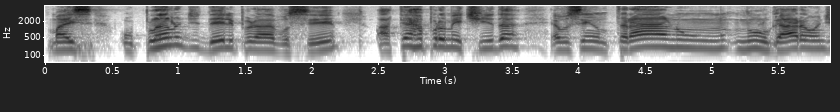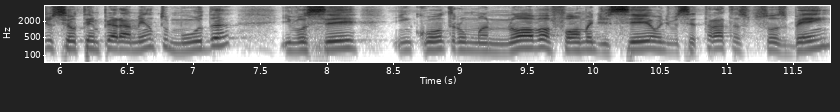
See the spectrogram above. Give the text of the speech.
Mas o plano de dele para você, a terra prometida, é você entrar num, num lugar onde o seu temperamento muda e você encontra uma nova forma de ser, onde você trata as pessoas bem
